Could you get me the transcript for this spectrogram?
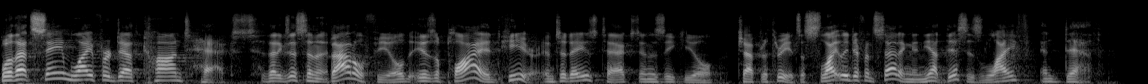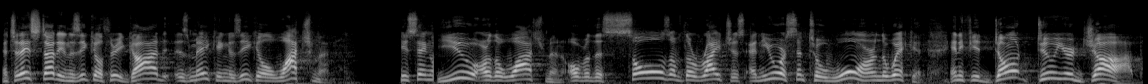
Well, that same life or death context that exists in a battlefield is applied here in today's text in Ezekiel chapter 3. It's a slightly different setting, and yet this is life and death. In today's study in Ezekiel 3, God is making Ezekiel a watchman. He's saying, You are the watchman over the souls of the righteous, and you are sent to warn the wicked. And if you don't do your job,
